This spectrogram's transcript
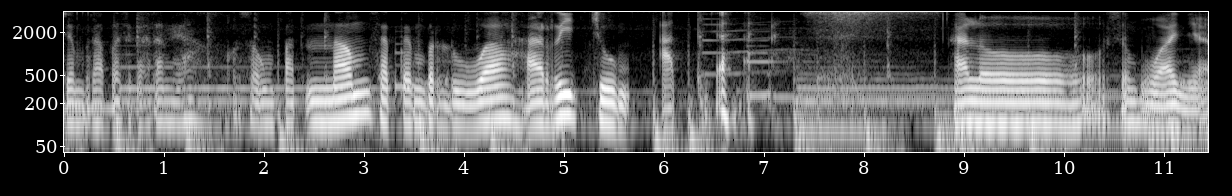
jam berapa sekarang ya? 046 September 2 hari Jumat. Halo semuanya.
